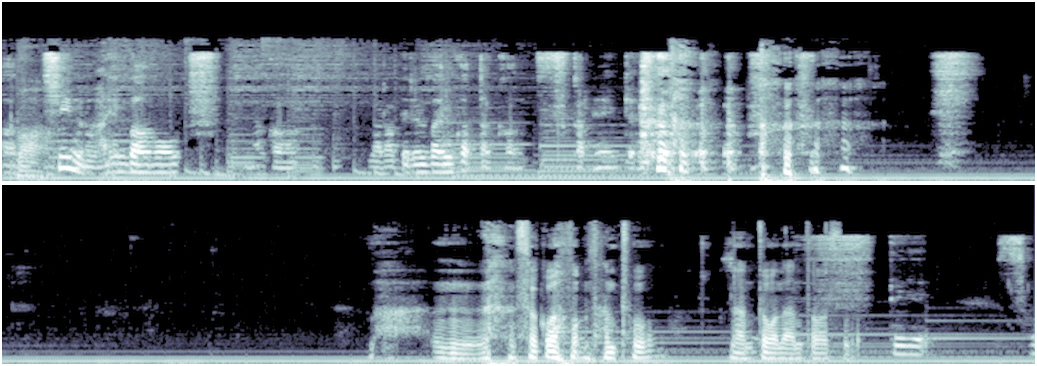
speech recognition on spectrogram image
あ、あの、まあチームのメンバーも、なんか、並べればよかったかですかね、みたいな。まあ、うん、そこはもうなんとも、なんともなんともですね。で、そ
